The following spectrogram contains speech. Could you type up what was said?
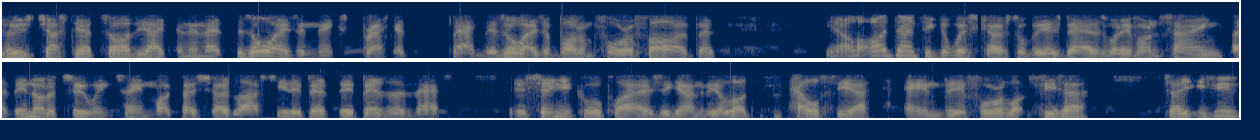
who's just outside the eight, and then that, there's always a next bracket back. There's always a bottom four or five, but. You know, I don't think the West Coast will be as bad as what everyone's saying. They're not a two-win team like they showed last year. They're, be- they're better than that their senior core players are going to be a lot healthier and therefore a lot fitter. So if you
